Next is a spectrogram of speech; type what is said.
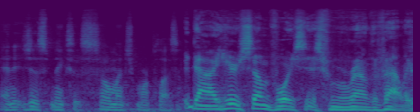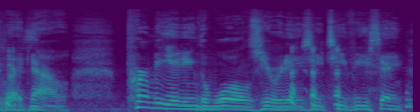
and it just makes it so much more pleasant. Now I hear some voices from around the valley yes. right now permeating the walls here at AZTV saying,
